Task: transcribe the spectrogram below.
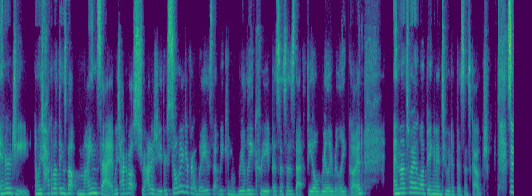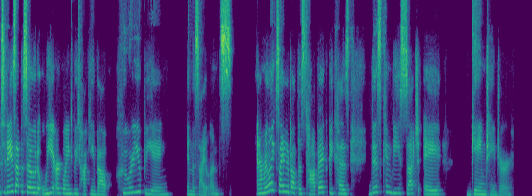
energy and we talk about things about mindset and we talk about strategy. There's so many different ways that we can really create businesses that feel really, really good. And that's why I love being an intuitive business coach. So today's episode, we are going to be talking about who are you being in the silence? And I'm really excited about this topic because this can be such a game changer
